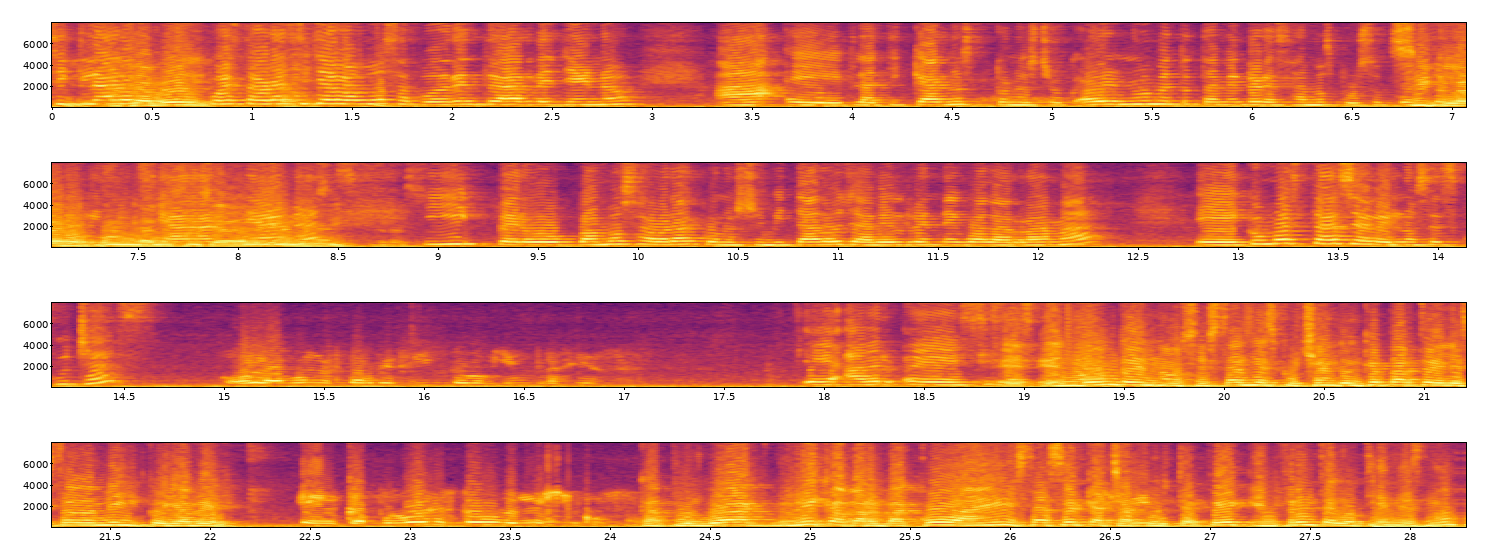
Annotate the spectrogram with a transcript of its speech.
Sí, claro, por Yabel, supuesto. Ahora sí ya vamos a poder entrar de lleno a eh, platicarnos con nuestro. Ahora en un momento también regresamos, por supuesto, Sí, claro, con la licenciada Diana. Sí, y, pero vamos ahora con nuestro invitado, Yabel René Guadarrama. Eh, ¿Cómo estás, Yabel? ¿Nos escuchas? Hola, buenas tardes, sí, todo bien, gracias. Eh, a ver, eh, si se eh, escucha. ¿en dónde nos estás escuchando? ¿En qué parte del Estado de México, Yabel? En Capulhuac, Estado de México. Capulhuac, rica barbacoa, ¿eh? está cerca de Chapultepec, enfrente lo tienes, ¿no?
